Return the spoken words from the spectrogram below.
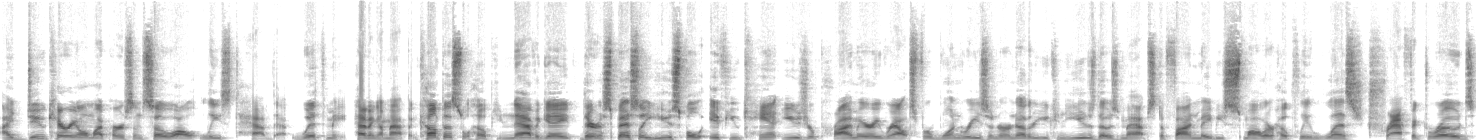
I do carry on my person, so I'll at least have that with me. Having a map and compass will help you navigate. They're especially useful if you can't use your primary routes for one reason or another. You can use those maps to find maybe smaller, hopefully less trafficked roads.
